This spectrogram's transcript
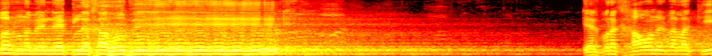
তোর নামে নেক লেখা হবে। এরপরে খাওয়ানোর বেলা কি?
